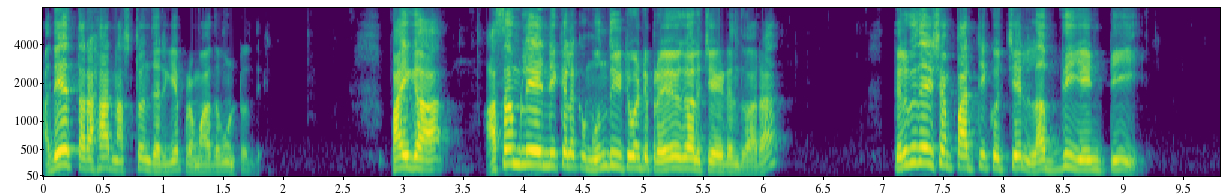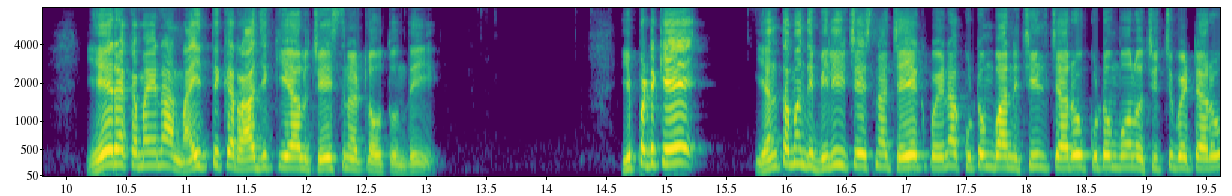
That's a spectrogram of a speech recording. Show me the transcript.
అదే తరహా నష్టం జరిగే ప్రమాదం ఉంటుంది. పైగా అసెంబ్లీ ఎన్నికలకు ముందు ఇటువంటి ప్రయోగాలు చేయడం ద్వారా తెలుగుదేశం పార్టీకి వచ్చే లబ్ధి ఏంటి? ఏ రకమైన నైతిక రాజకీయాలు చేసినట్లు అవుతుంది? ఇప్పటికే ఎంతమంది బిలీవ్ చేసినా చేయకపోయినా కుటుంబాన్ని చీల్చారు కుటుంబంలో చిచ్చు పెట్టారు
